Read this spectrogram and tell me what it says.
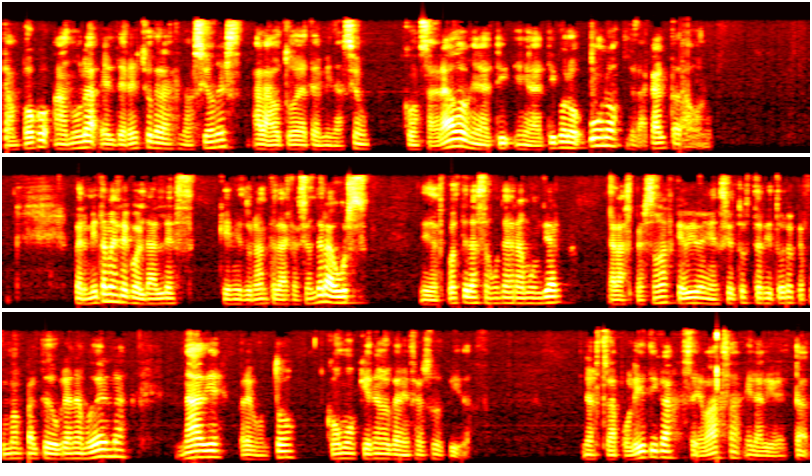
Tampoco anula el derecho de las naciones a la autodeterminación, consagrado en el, artículo 1 de la Carta de la ONU. Permítame recordarles que ni durante la creación de la URSS, ni después de la Segunda Guerra Mundial, a las personas que viven en ciertos territorios que forman parte de Ucrania moderna, nadie preguntó cómo quieren organizar sus vidas. Nuestra política se basa en la libertad,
